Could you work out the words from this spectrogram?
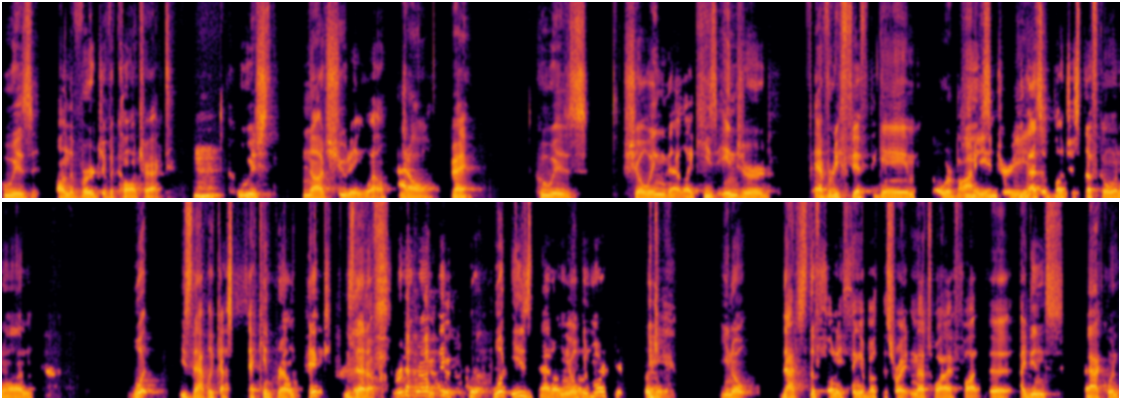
who is on the verge of a contract, mm-hmm. who is not shooting well, at all. Right. who is showing that like he's injured every fifth game, Lower body He's- injury. he has a bunch of stuff going on. What is that like a second round pick? Is that a first round pick? What, what is that on the open market? Like, you know, that's the funny thing about this, right? And that's why I fought the. I didn't back when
